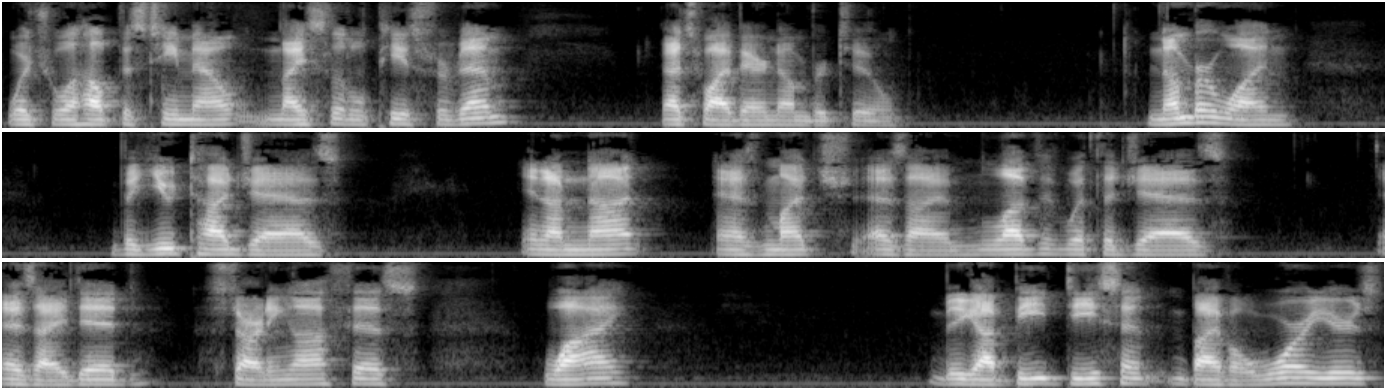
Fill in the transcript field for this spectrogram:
which will help this team out. Nice little piece for them. That's why they're number two. Number one, the Utah Jazz. And I'm not as much as I love it with the Jazz as I did starting off this. Why? They got beat decent by the Warriors,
